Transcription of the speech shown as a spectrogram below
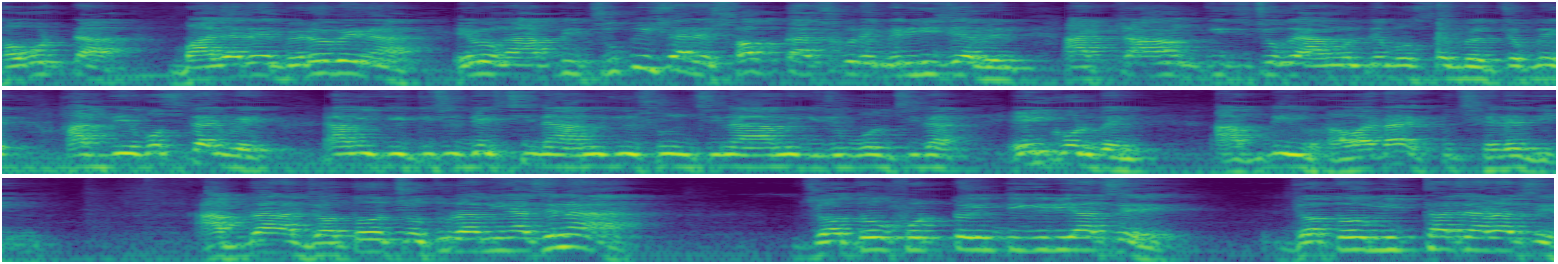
খবরটা বাজারে বেরোবে না এবং আপনি চুপিসারে সব কাজ করে বেরিয়ে যাবেন আর ট্রাম্প কিছু চোখে আঙুল দিয়ে বসে থাকবে চোখে হাত দিয়ে বসে থাকবে। আমি কি কিছু দেখছি না, আমি কিছু শুনছি না, আমি কিছু বলছি না, এই করবেন। আপনি ভাবাটা একটু ছেড়ে দিন। আপনার যত চতুরামি আছে না, যত ফোর টোয়েন্টিগিরি আছে, যত মিথ্যাচার আছে,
